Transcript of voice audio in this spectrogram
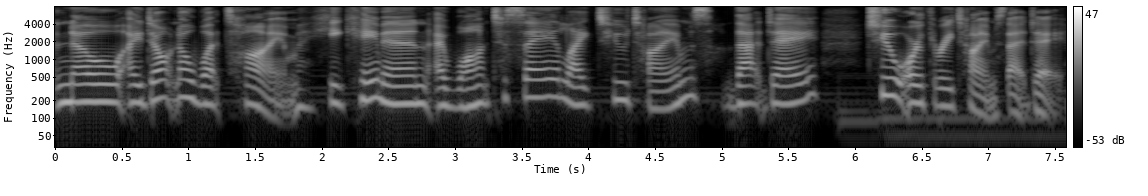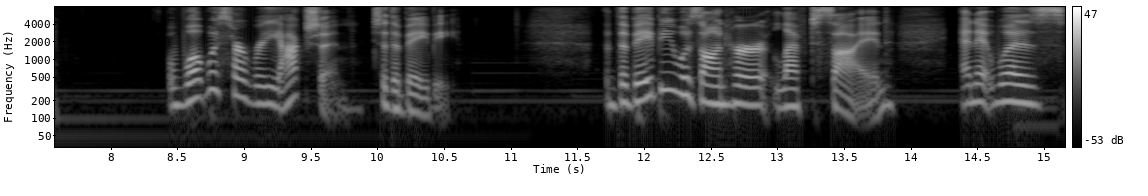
No, I don't know what time. He came in, I want to say like two times that day, two or three times that day. What was her reaction to the baby? The baby was on her left side and it was,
